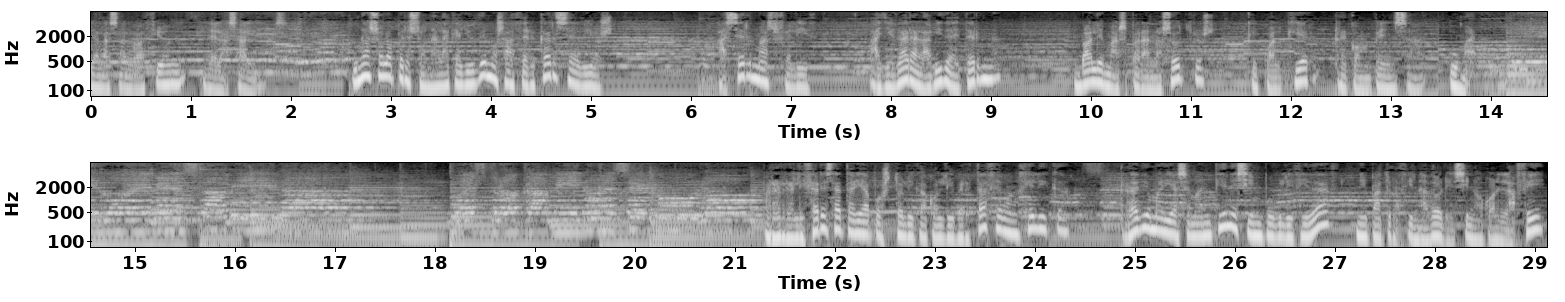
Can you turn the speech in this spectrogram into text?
y a la salvación de las almas. Una sola persona a la que ayudemos a acercarse a Dios, a ser más feliz, a llegar a la vida eterna, vale más para nosotros que cualquier recompensa humana. camino es seguro. Para realizar esta tarea apostólica con libertad evangélica, Radio María se mantiene sin publicidad ni patrocinadores, sino con la fe,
